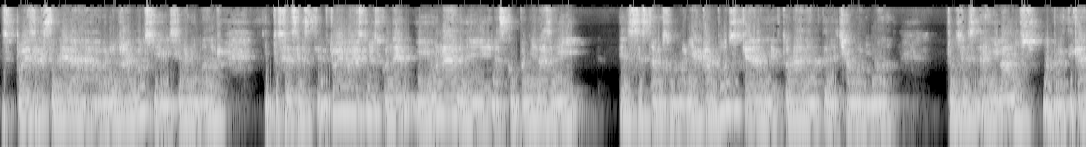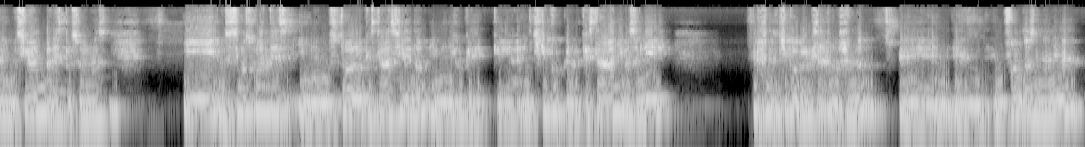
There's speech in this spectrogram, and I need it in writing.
después acceder a, varios rangos y ser animador. Entonces, este, tuve varios años con él y una de las compañeras ahí es esta Rosa María Campos, que era la directora de arte del Chavo Animado. Entonces, ahí vamos a practicar animación, varias personas, y nos hicimos cuates y le gustó lo que estaba haciendo y me dijo que, que el chico con el que estaba iba a salir el chico con el que está trabajando eh, en, fondos en Anima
